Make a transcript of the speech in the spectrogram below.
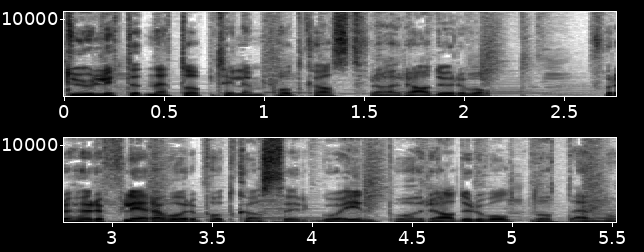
Du lyttet nettopp til en podkast fra Radio Revolt. For å høre flere av våre podkaster, gå inn på radiorevolt.no.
